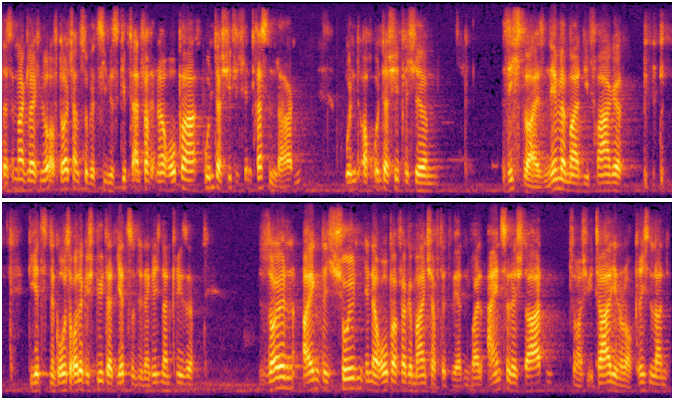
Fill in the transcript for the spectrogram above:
das immer gleich nur auf Deutschland zu beziehen. Es gibt einfach in Europa unterschiedliche Interessenlagen und auch unterschiedliche Sichtweisen. Nehmen wir mal die Frage, die jetzt eine große Rolle gespielt hat, jetzt und in der Griechenland-Krise. Sollen eigentlich Schulden in Europa vergemeinschaftet werden, weil einzelne Staaten, zum Beispiel Italien oder auch Griechenland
